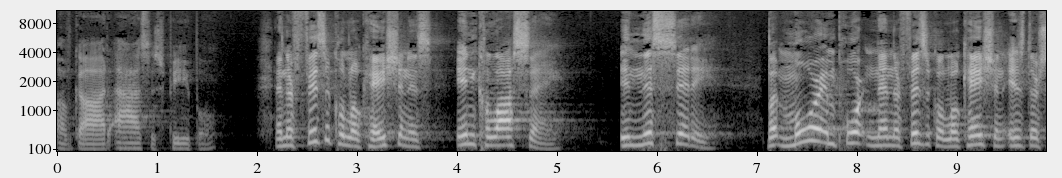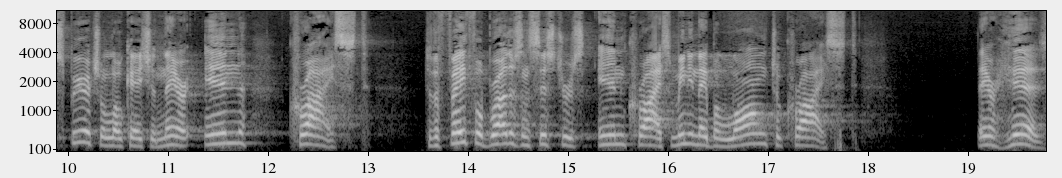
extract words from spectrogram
of God as his people. And their physical location is in Colossae, in this city. But more important than their physical location is their spiritual location. They are in Christ. To the faithful brothers and sisters in Christ, meaning they belong to Christ. They are His.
